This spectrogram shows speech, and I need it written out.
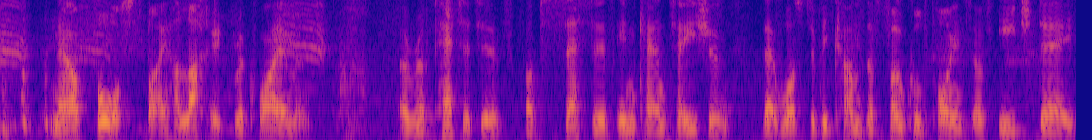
now forced by halachic requirement, a repetitive, obsessive incantation that was to become the focal point of each day.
